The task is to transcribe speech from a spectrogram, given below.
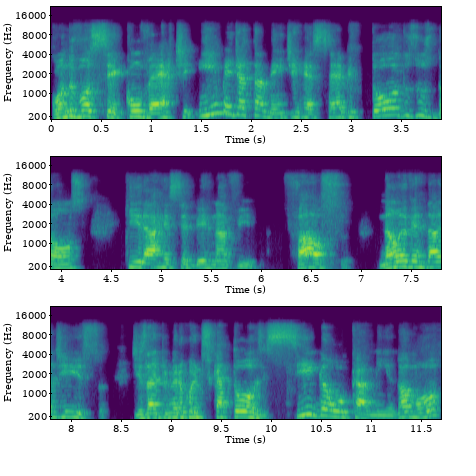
Quando você converte, imediatamente recebe todos os dons que irá receber na vida. Falso. Não é verdade isso. Diz lá em 1 Coríntios 14: sigam o caminho do amor,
